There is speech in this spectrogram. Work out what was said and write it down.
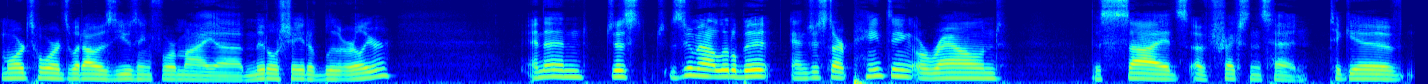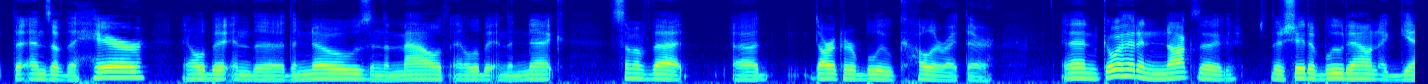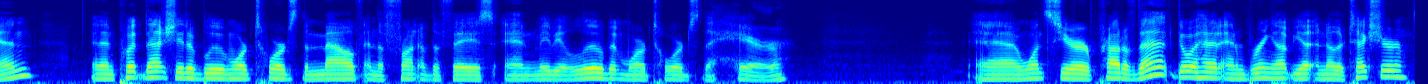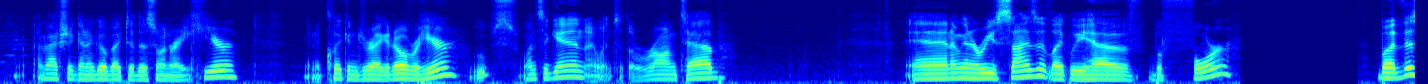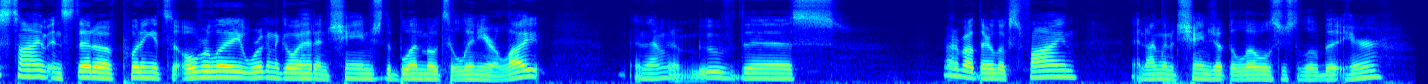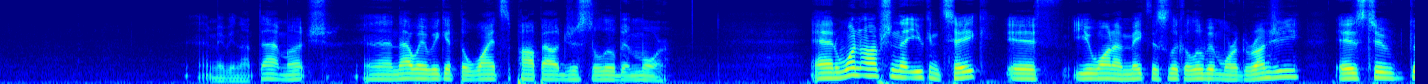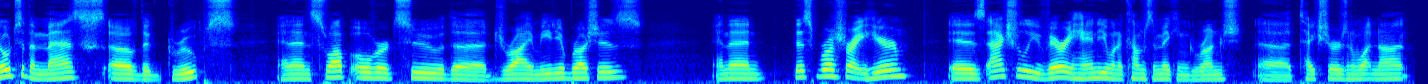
more towards what I was using for my uh, middle shade of blue earlier. And then just zoom out a little bit and just start painting around the sides of Trexton's head to give the ends of the hair and a little bit in the, the nose and the mouth and a little bit in the neck some of that uh, darker blue color right there. And then go ahead and knock the the shade of blue down again and then put that shade of blue more towards the mouth and the front of the face and maybe a little bit more towards the hair. And once you're proud of that, go ahead and bring up yet another texture. I'm actually going to go back to this one right here. I'm going to click and drag it over here. Oops, once again, I went to the wrong tab. And I'm going to resize it like we have before. But this time, instead of putting it to overlay, we're going to go ahead and change the blend mode to linear light. And then I'm going to move this right about there looks fine. And I'm going to change up the levels just a little bit here. And maybe not that much. And that way we get the whites to pop out just a little bit more. And one option that you can take if you want to make this look a little bit more grungy is to go to the masks of the groups and then swap over to the dry media brushes. And then this brush right here is actually very handy when it comes to making grunge uh, textures and whatnot,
